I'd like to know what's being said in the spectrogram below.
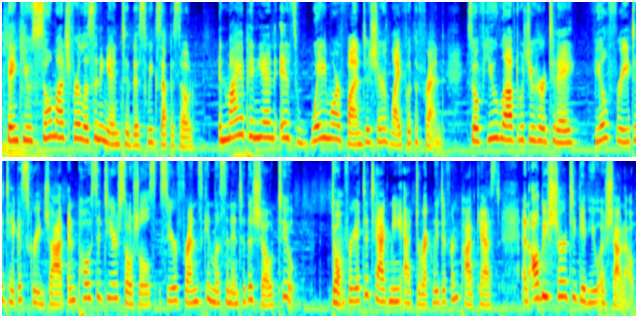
Thank you so much for listening in to this week's episode. In my opinion, it's way more fun to share life with a friend. So if you loved what you heard today, feel free to take a screenshot and post it to your socials so your friends can listen into the show too. Don't forget to tag me at Directly Different Podcast, and I'll be sure to give you a shout out.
